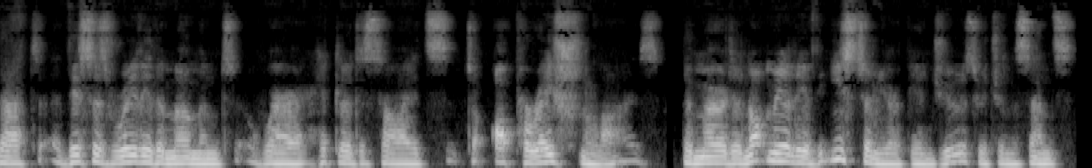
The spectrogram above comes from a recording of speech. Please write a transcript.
that this is really the moment where Hitler decides to operationalize the murder not merely of the Eastern European Jews, which in a sense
